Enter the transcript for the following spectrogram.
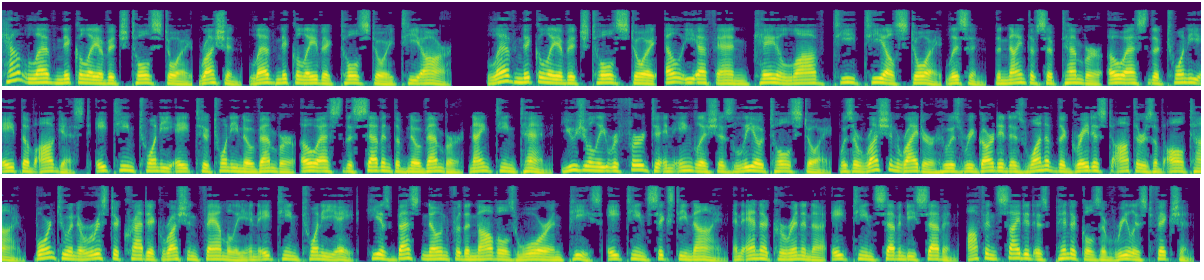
Count Lev Nikolaevich Tolstoy, Russian, Lev Nikolaevich Tolstoy tr. Lev Nikolaevich Tolstoy, Lefn K. Lov T. Stoy listen, the 9th of September OS the 28th of August 1828 to 20 November OS the 7th of November 1910, usually referred to in English as Leo Tolstoy, was a Russian writer who is regarded as one of the greatest authors of all time. Born to an aristocratic Russian family in 1828, he is best known for the novels War and Peace 1869 and Anna Karenina 1877, often cited as pinnacles of realist fiction.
